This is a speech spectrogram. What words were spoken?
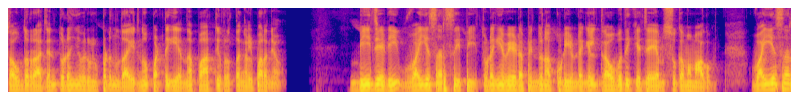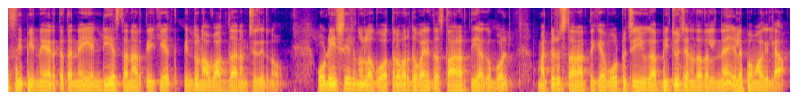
സൗന്ദർരാജൻ തുടങ്ങിയവരുൾപ്പെടുന്നതായിരുന്നു. പട്ടികയെന്ന് പാർട്ടി വൃത്തങ്ങൾ പറഞ്ഞു. B J D Y S R C P തുടങ്ങിയവയുടെ പിന്തുണ കൂടിയുണ്ടെങ്കിൽ ദ്രൗപദിക്ക് ജയം സുഗമമാകും. Y S R C P നേരത്തെ തന്നെ എൻ ഡി എ സ്ഥാനാർത്ഥിക്ക് പിന്തുണ വാഗ്ദാനം ചെയ്തിരുന്നു. ഒഡീഷയിൽ നിന്നുള്ള ഗോത്രവർഗ വനിത സ്ഥാനാർത്ഥിയാകുമ്പോൾ മറ്റൊരു സ്ഥാനാർത്ഥിക്ക് വോട്ട് ചെയ്യുക ബിജു ജനതാദളിന് എളുപ്പമാകില്ല.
